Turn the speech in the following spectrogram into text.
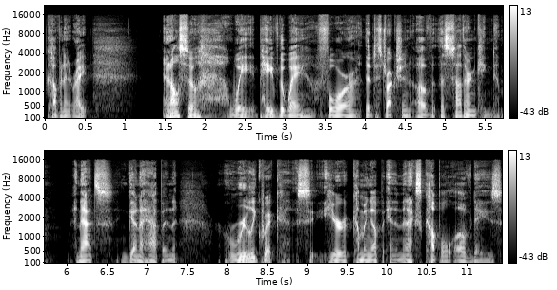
covenant, right? and also way, pave the way for the destruction of the southern kingdom. And that's going to happen really quick here coming up in the next couple of days.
